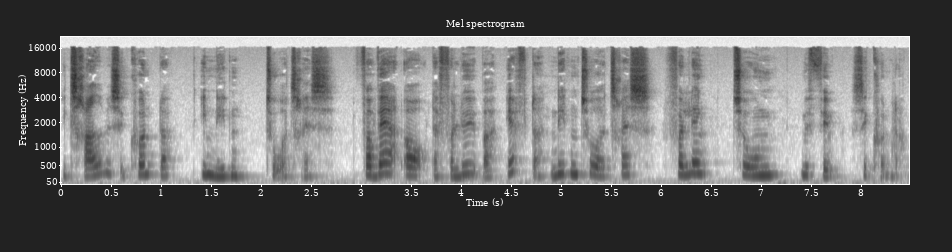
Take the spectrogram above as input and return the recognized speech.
i 30 sekunder i 1962. For hvert år, der forløber efter 1962, forlæng tonen med 5 sekunder.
